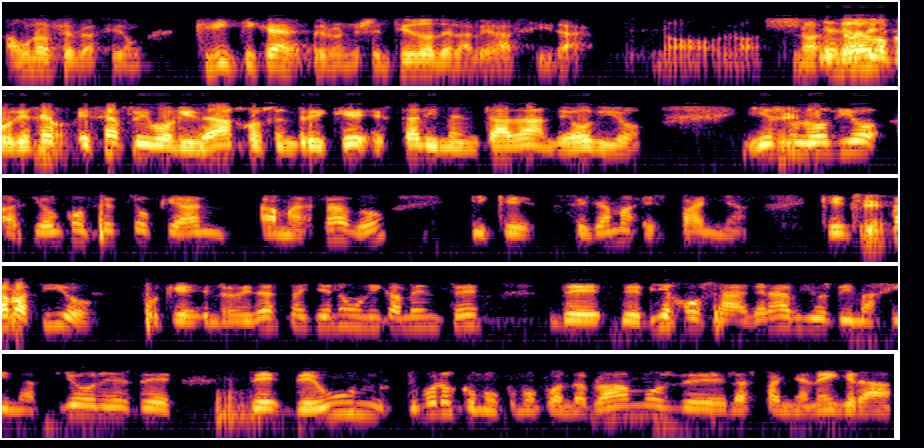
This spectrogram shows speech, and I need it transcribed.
una observación crítica, pero en el sentido de la veracidad. No, no, no, Desde luego, porque esa, esa, frivolidad, José Enrique, está alimentada de odio. Y es un odio hacia un concepto que han amasado y que se llama España, que está vacío, porque en realidad está lleno únicamente de, viejos agravios, de imaginaciones, de, de, un, bueno, como, como cuando hablábamos de la España negra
